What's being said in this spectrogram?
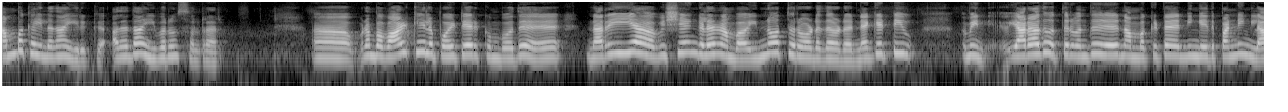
நம்ம கையில் தான் இருக்குது அதை தான் இவரும் சொல்கிறார் நம்ம வாழ்க்கையில் போயிட்டே இருக்கும்போது நிறைய விஷயங்களை நம்ம இன்னொருத்தரோடதோட நெகட்டிவ் ஐ மீன் யாராவது ஒருத்தர் வந்து நம்மக்கிட்ட நீங்கள் இது பண்ணிங்களா?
